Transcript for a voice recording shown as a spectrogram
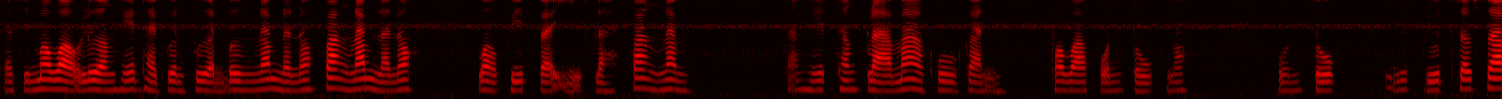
ก็สิมาเว้าเรื่องเฮ็ดให้เพื่อนเพื่อนเบิ่งน้ำล่ะเนาะฟังน้ำละเนาะเว้าผิดไปอีกล่ะฟังน้ำทั้งเฮ็ดทั้งปลามาคู่กัน เพราะว่าฝนตกเนาะ ฝนตก หยุดหยุดเศร้าเศร้า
